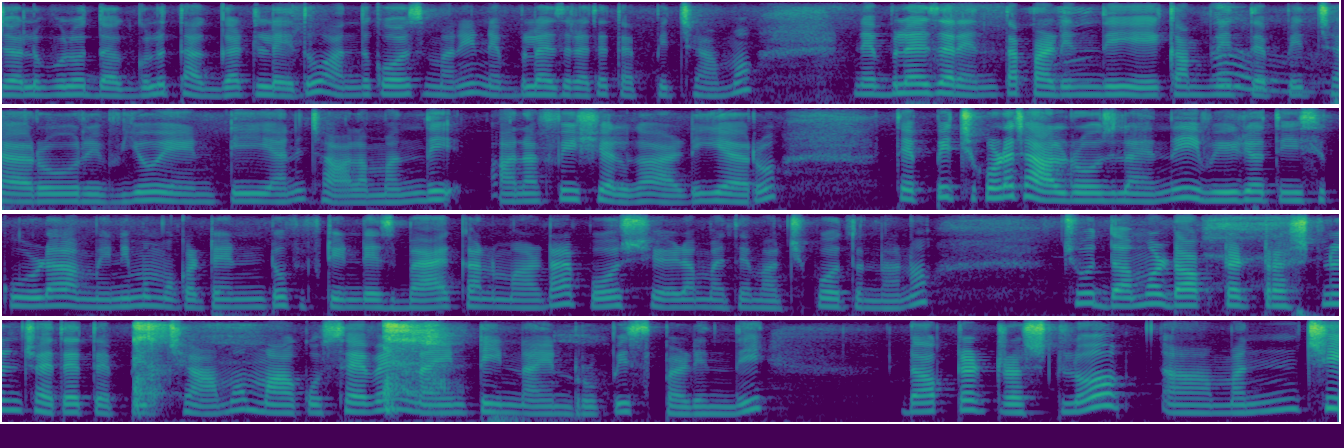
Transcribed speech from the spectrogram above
జలుబులు దగ్గులు తగ్గట్లేదు. అందుకోసమని నెబులైజర్ అయితే తెప్పించాము. నెబులైజర్ ఎంత పడింది ఏ కంపెనీ తెప్పించారు రివ్యూ ఏంటి అని చాలామంది అన్అఫీషియల్గా అడిగారు. తెప్పించి కూడా చాలా రోజులైంది. ఈ వీడియో తీసి కూడా మినిమం ఒక ten to fifteen days back అనమాట పోస్ట్ చేయడం అయితే మర్చిపోతున్నాను. చూద్దాము. డాక్టర్ ట్రస్ట్ నుంచి అయితే తెప్పించాము. మాకు సెవెన్ నైంటీ నైన్ రూపీస్ పడింది. డాక్టర్ ట్రస్ట్లో మంచి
